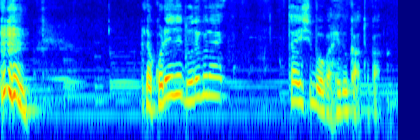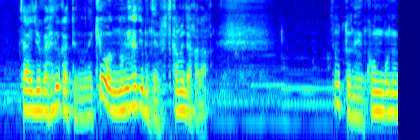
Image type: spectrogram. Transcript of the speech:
だ。これでどれぐらい体脂肪が減るかとか、体重が減るかっていうのもね、今日飲み始めて2日目だから、ちょっとね、今後の、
